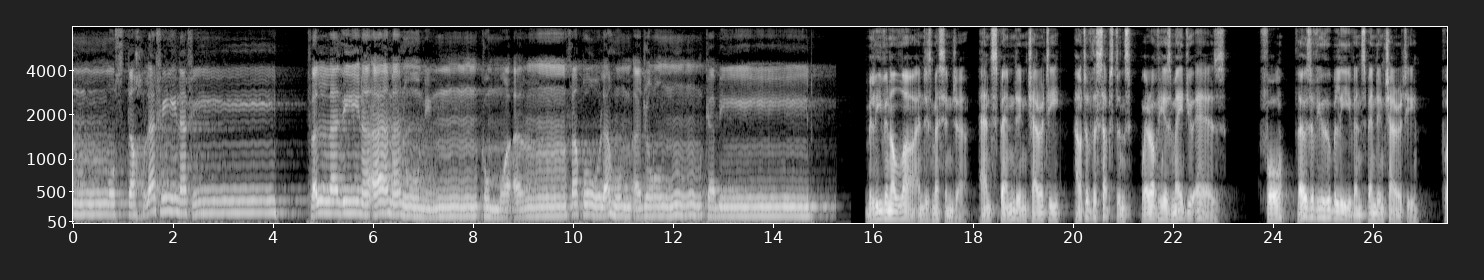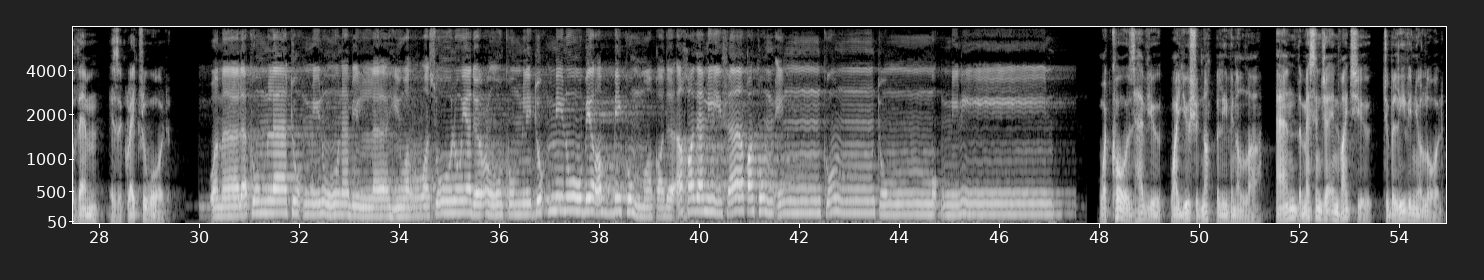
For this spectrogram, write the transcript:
مستخلفين فيه فالذين آمنوا منكم وأنفقوا لهم أجر كبير Believe in Allah and His Messenger, and spend in charity out of the substance whereof He has made you heirs. For those of you who believe and spend in charity, for them is a great reward. وما لكم لا تؤمنون بالله والرسول يدعوكم لتؤمنوا بربكم وقد أخذ ميثاقكم إن كنتم مؤمنين What cause have you why you should not believe in Allah? And the Messenger invites you to believe in your Lord,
